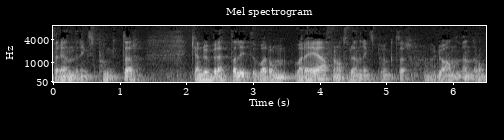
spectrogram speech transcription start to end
förändringspunkter. Kan du berätta lite vad, de, vad det är för något förändringspunkter? Hur du använder dem?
